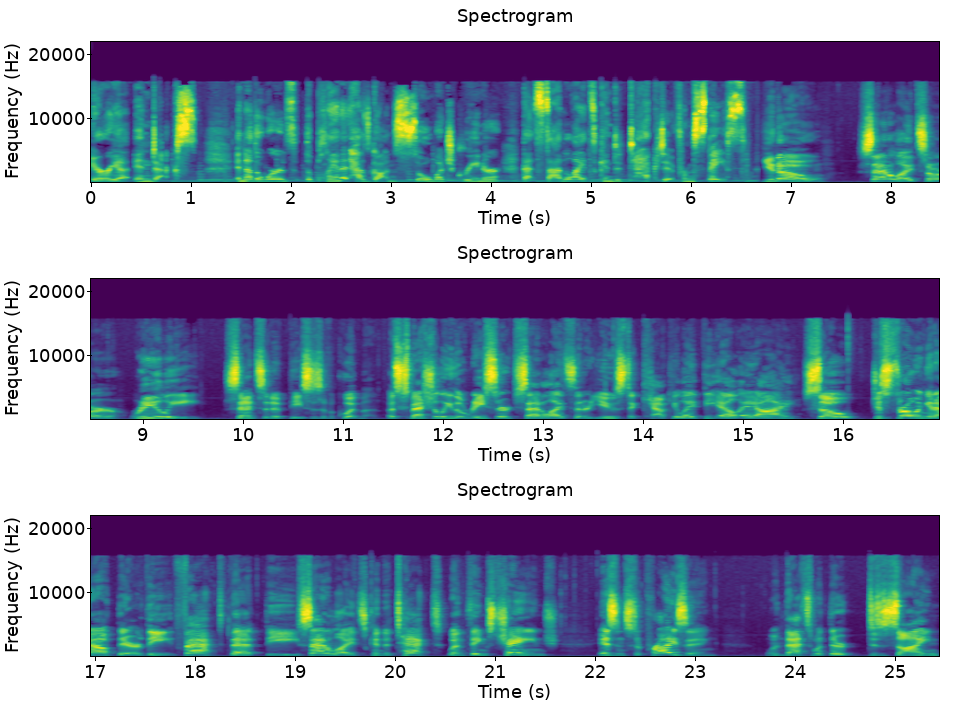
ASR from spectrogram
Area Index. In other words, the planet has gotten so much greener that satellites can detect it from space. You know, satellites are really sensitive pieces of equipment, especially the research satellites that are used to calculate the LAI. So, just throwing it out there, the fact that the satellites can detect when things change isn't surprising when that's what they're designed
